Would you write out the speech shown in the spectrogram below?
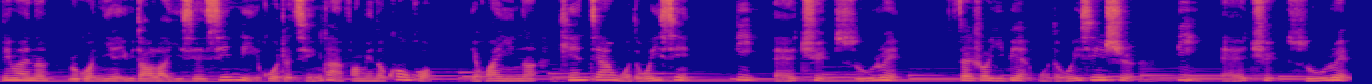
另外呢，如果你也遇到了一些心理或者情感方面的困惑，也欢迎呢添加我的微信。B h 苏瑞，再说一遍，我的微信是 b h 苏瑞。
